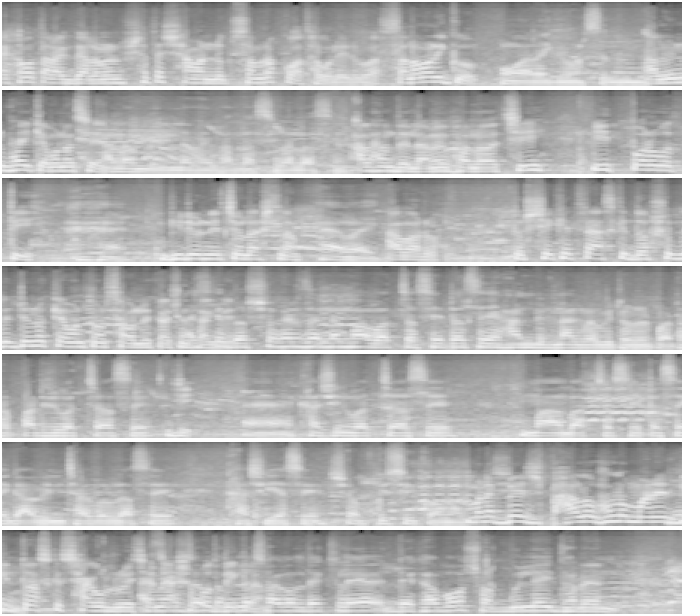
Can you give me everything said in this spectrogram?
দেখাবো তার আগে আলামিনের সাথে সামান্য কিছু আমরা কথা বলে নেব। আসসালামু আলাইকুম। ওয়ালাইকুম আসসালাম। আলমিন ভাই কেমন আছেন? আলহামদুলিল্লাহ ভাই ভালো আছি ভালো আছেন? আলহামদুলিল্লাহ আমি ভালো আছি। ঈদ পরবর্তী ভিডিও নিয়ে চলে আসলাম। হ্যাঁ ভাই। আবারও। তো সেক্ষেত্রে আজকে দর্শকদের জন্য কেমন কেমন ছাগলের কালেকশন থাকবে? দর্শকের জন্য মা বাচ্চা সেট আছে হান্ড্রেড নাগরা বিটলের পাঠা পাটির বাচ্চা আছে। জি। হ্যাঁ, খাসির বাচ্চা আছে মা বাচ্চা সেট আছে গাভিন ছাগল আছে খাসি আছে সব কিছুই কম মানে বেশ ভালো ভালো মানের কিন্তু আজকে ছাগল রয়েছে আমি আসার দেখলাম। ছাগল দেখলে দেখাবো সবগুলোই ধরেন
